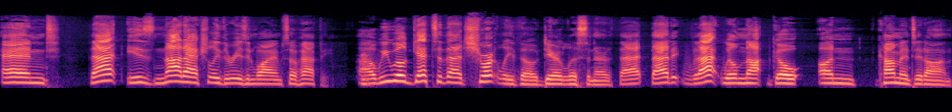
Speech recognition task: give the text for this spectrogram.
And that is not actually the reason why I'm so happy. Uh, we will get to that shortly, though, dear listener. That that that will not go uncommented on.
